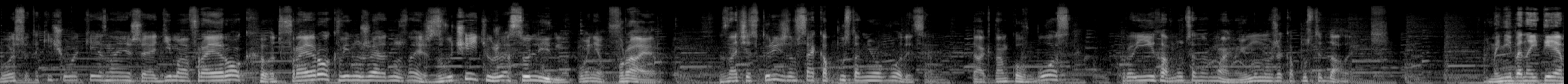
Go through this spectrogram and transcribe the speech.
Бо ось такі чуваки, знаєш, е, Діма Фраєрок. От Фраєрок він уже, ну знаєш, звучить уже солідно, поняв? Фраєр. Значить, скоріш за все, капуста в нього вводиться. Так, там ковбос проїхав, ну це нормально, йому ми вже капусти дали. Мені би знайти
